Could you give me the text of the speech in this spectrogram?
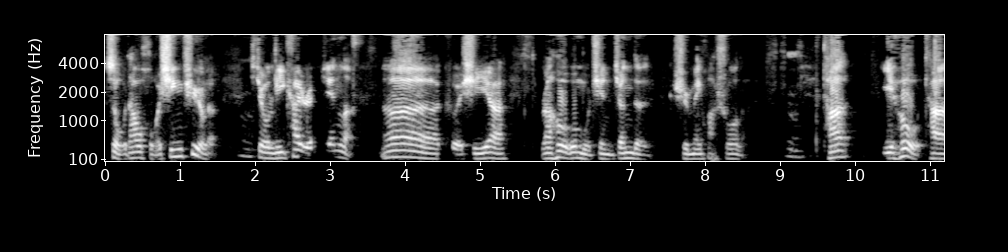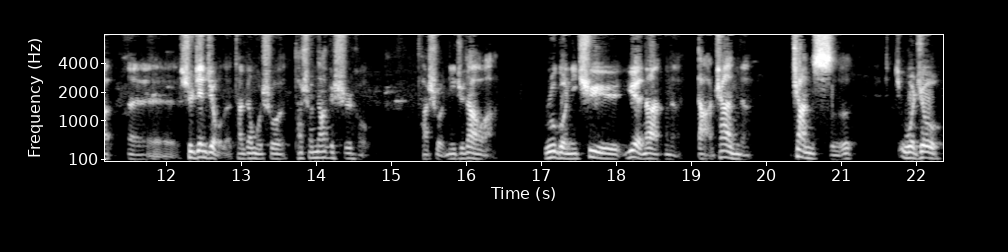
走到火星去了，就离开人间了，啊，可惜呀。然后我母亲真的是没话说了，嗯，他以后他呃时间久了，他跟我说，他说那个时候，他说你知道啊。如果你去越南呢打战呢，战死，我就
